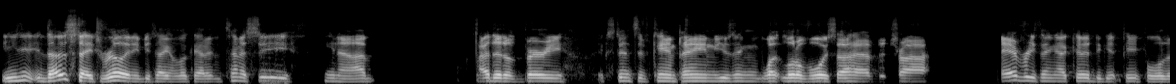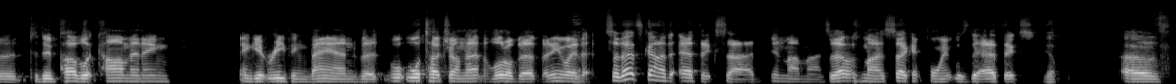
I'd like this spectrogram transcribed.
you, those states really need to be taking a look at it. In Tennessee, you know, I I did a very extensive campaign using what little voice I have to try everything I could to get people to to do public commenting and get reaping banned. But we'll, we'll touch on that in a little bit. But anyway, Yeah. that, so that's kind of the ethics side in my mind. So that was my second point was the ethics. Yep. Of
